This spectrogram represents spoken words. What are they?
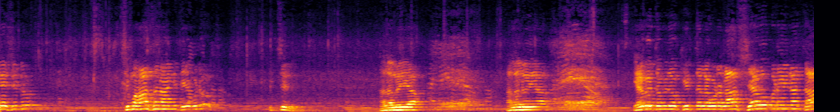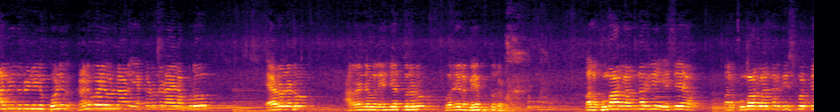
చేసిండు? సింహాసనాన్ని దేవుడు ఇచ్చిండు. అలలుయ అలలుయ ఇరవై తొమ్మిదో కీర్తనలో కూడా నా సేవకుడైన దావీదును నేను కొని కనుగొని ఉన్నాడు. ఎక్కడున్నాడు ఆయన అప్పుడు? ఏడున్నాడు? అరణ్యములు ఏం చేస్తున్నాడు? గొర్రెలు మేపుతున్నాడు. వాళ్ళ కుమారులందరినీ ఎసే వాళ్ళ కుమారులందరినీ తీసుకొస్తే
